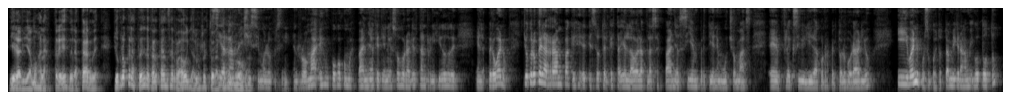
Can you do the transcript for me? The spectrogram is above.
llegaríamos a las 3 de la tarde. Yo creo que a las 3 de la tarde están cerrados ya los restaurantes en Roma. muchísimo, sí. En Roma es un poco como España, que tiene esos horarios tan rígidos. De, pero bueno, yo creo que la rampa, que es e, ese hotel que está ahí al lado de la Plaza España, siempre tiene mucho más eh, flexibilidad con respecto a los horarios. Y bueno, y por supuesto está mi gran amigo Toto,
